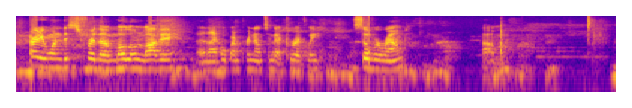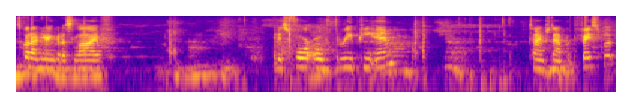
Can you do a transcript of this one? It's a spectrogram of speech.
Alright everyone, this is for the Molon Lave, and I hope I'm pronouncing that correctly. Silver round. Um, let's go down here and get us live. It is 4.03 p.m. Timestamp with Facebook.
